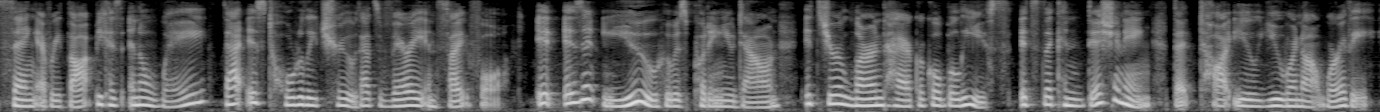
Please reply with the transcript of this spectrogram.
saying every thought, because in a way, that is totally true. That's very insightful. It isn't you who is putting you down, it's your learned hierarchical beliefs. It's the conditioning that taught you you were not worthy.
